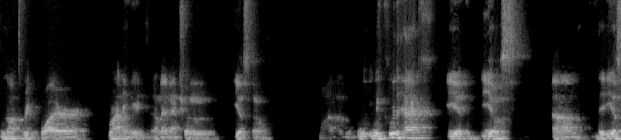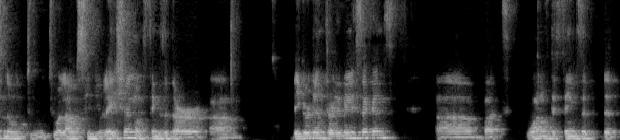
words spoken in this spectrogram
not require running it on an actual EOS node. Um, we, we, could hack EOS um, the EOS node to to allow simulation of things that are um, bigger than 30 milliseconds, uh, but one of the things that, that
